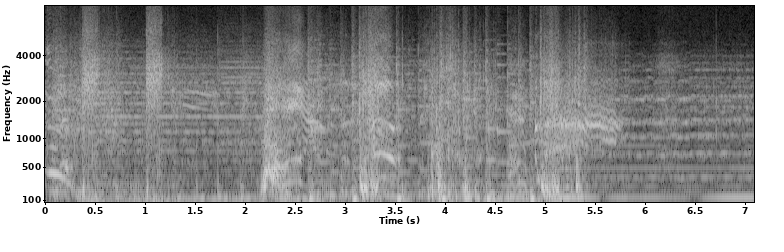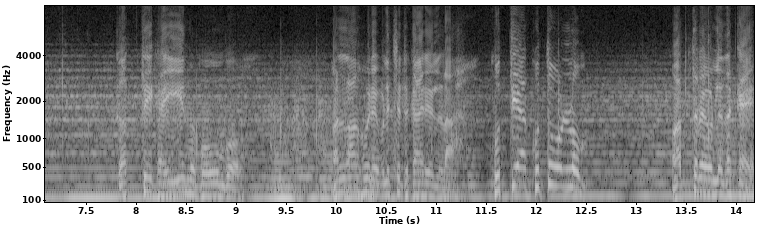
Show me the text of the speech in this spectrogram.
കത്തി കയ്യിന്ന് പോകുമ്പോ അള്ളാഹുവിനെ വിളിച്ചിട്ട് കാര്യമില്ലടാ. കുത്തിയാ കുത്തുകൊള്ളും. അത്രേ ഉള്ളു ഇതൊക്കെ.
